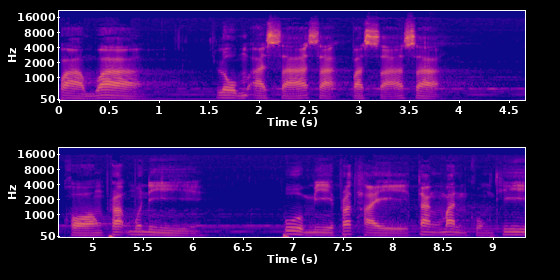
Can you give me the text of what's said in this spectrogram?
ความว่า ลมอาสาสะปัสสาสะ ของพระมุนี ผู้มีพระไทยตั้งมั่นคงที่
